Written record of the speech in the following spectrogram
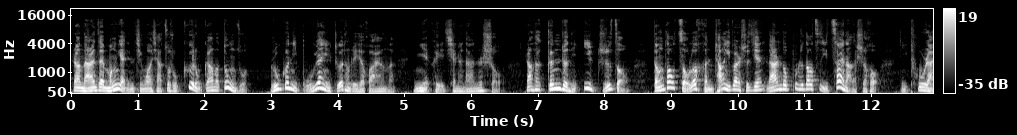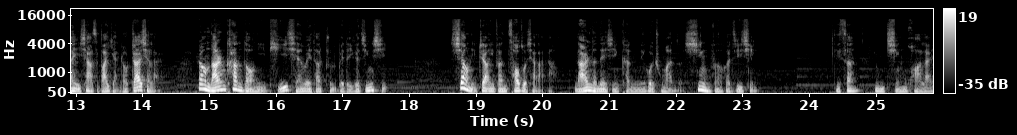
让男人在蒙眼睛的情况下做出各种各样的动作。如果你不愿意折腾这些花样呢，你也可以牵着男人的手，让他跟着你一直走，等到走了很长一段时间，男人都不知道自己在哪的时候，你突然一下子把眼罩摘下来，让男人看到你提前为他准备的一个惊喜。像你这样一番操作下来啊，男人的内心肯定会充满着兴奋和激情。第三，用情话来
